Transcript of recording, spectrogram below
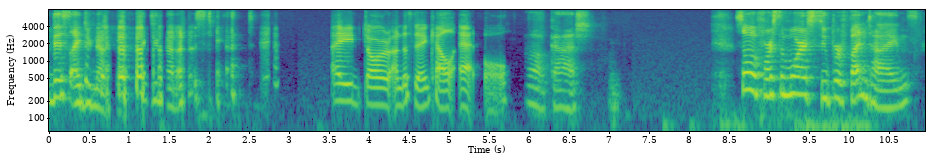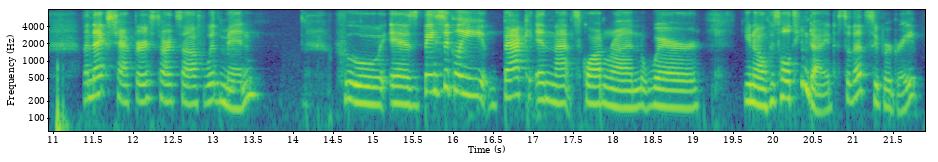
This I do not get. I do not understand. I don't understand Cal at all. Oh gosh. So for some more super fun times, the next chapter starts off with Myn, who is basically back in that squad run where, you know, his whole team died. So that's super great.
